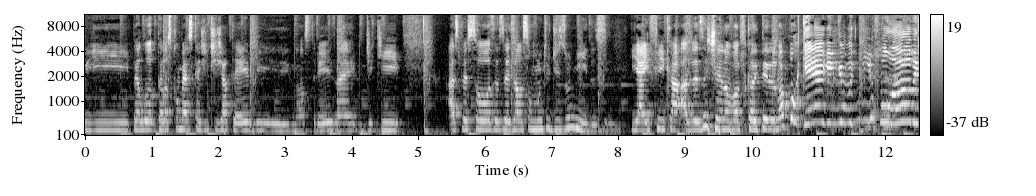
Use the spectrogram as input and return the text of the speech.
e pelo, pelas conversas que a gente já teve, nós três, né? De que as pessoas, às vezes, elas são muito desunidas. E aí fica, às vezes a tia não vai ficando entendendo, mas por quê? Que, que, que fulano e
